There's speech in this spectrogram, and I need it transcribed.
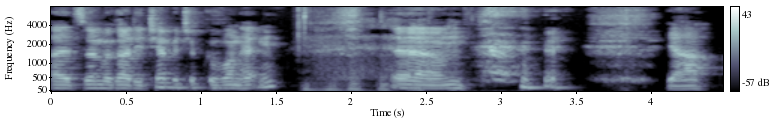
als wenn wir gerade die Championship gewonnen hätten. ähm, ja,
